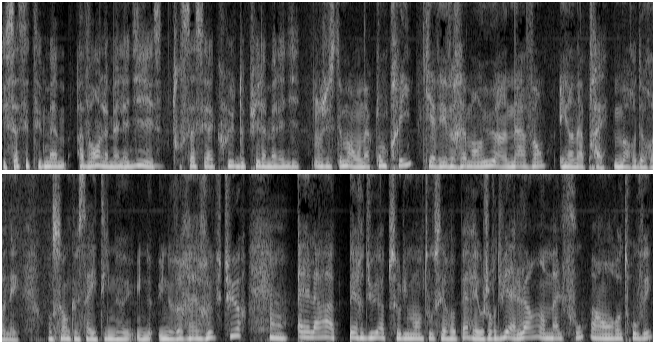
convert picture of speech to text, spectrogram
et ça c'était même avant la maladie et tout ça s'est accru depuis la maladie Justement, on a compris qu'il y avait vraiment eu un avant et un après mort de René. On sent que ça a été une, une, une vraie rupture. Mm. Elle a perdu absolument tous ses repères et aujourd'hui elle a un mal fou à en retrouver,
